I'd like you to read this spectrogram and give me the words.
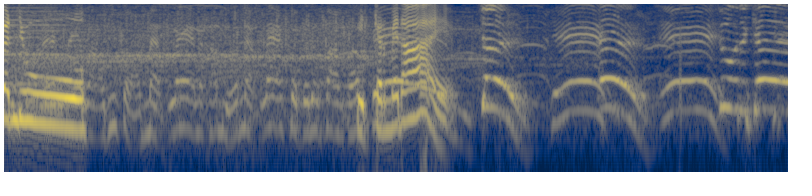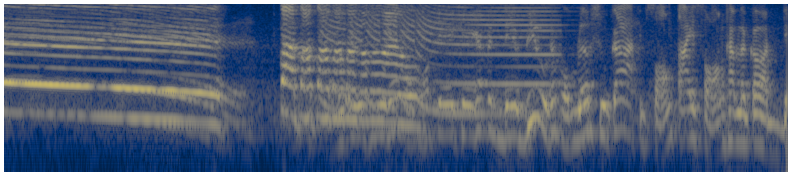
กันอยู่ราวที่สองแมตช์แรกนะครับหรือว่าแมตช์แรกจบไปด้วยความของปิดกันไม่ได้ เจอเจเอเอจูดิเคป้าป้าป้าป้าป้าป้าป้า เลิฟชูการ์12 ตาย 2 ครับ แล้วก็เด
